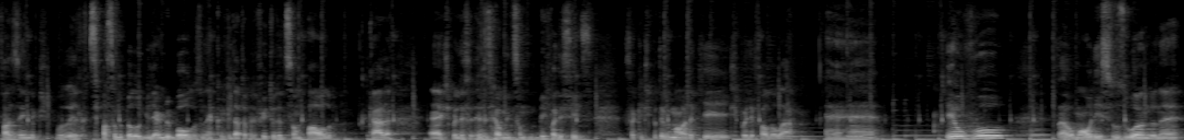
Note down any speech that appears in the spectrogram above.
fazendo, tipo, se passando pelo Guilherme Boulos, né, candidato à prefeitura de São Paulo. Cara, é, tipo, eles, eles, realmente são bem parecidos. Só que, tipo, teve uma hora que, tipo, ele falou lá, é... Eu vou... É, o Maurício zoando, né?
